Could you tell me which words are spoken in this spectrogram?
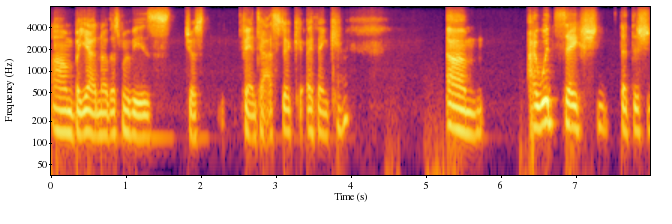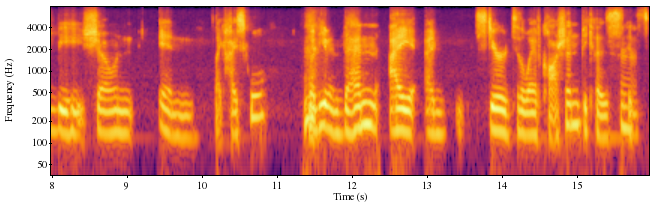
Um, but yeah, no, this movie is just fantastic. I think. Mhm. Um, I would say sh- that this should be shown in like high school, but even then, I I steered to the way of caution because Mhm. it's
